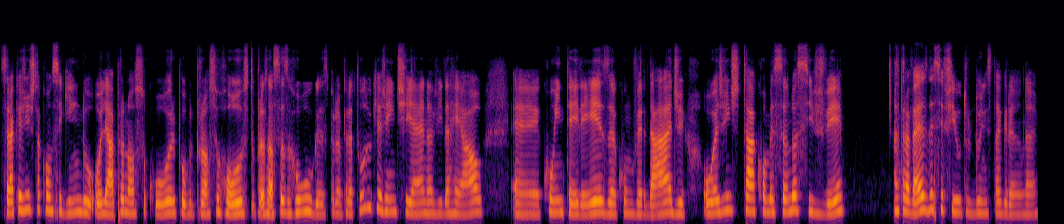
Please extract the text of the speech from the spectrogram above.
Será que a gente está conseguindo olhar para o nosso corpo, para o nosso rosto, para as nossas rugas, para tudo que a gente é na vida real, eh, com inteireza, com verdade, ou a gente está começando a se ver através desse filtro do Instagram, né?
